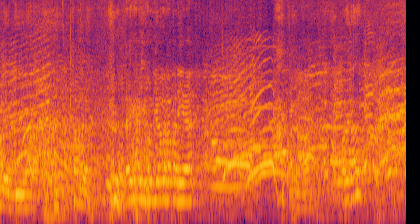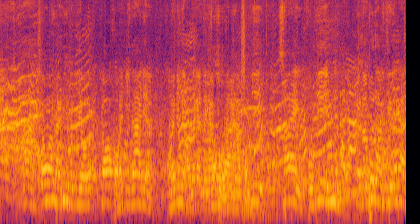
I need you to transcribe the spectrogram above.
มาอย่างดีครับช่างเลยได้ใครอยู่คนเดียวไหมครับตอนนี้ฮะจริงเหรออะไรนะอะก็ใครที่อยู่คนเดียวก็ขอให้ปีหน้าเนี่ยขอให้ไม่เหงาแล้วกันนะครับครับผมได้ครับคนที่ใช่คนที่เกิดมาเพื่อเราจริงๆแล้วกัน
